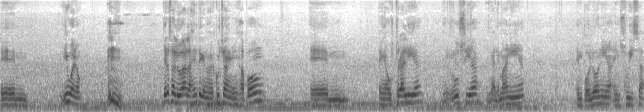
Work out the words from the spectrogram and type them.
Em, y bueno, quiero saludar a la gente que nos escuchan en Japón, em, en Australia, en Rusia, en Alemania, en Polonia, en Suiza,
